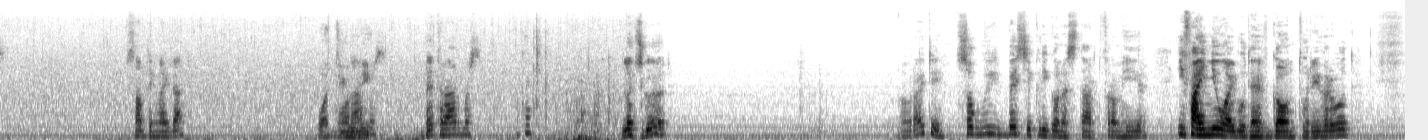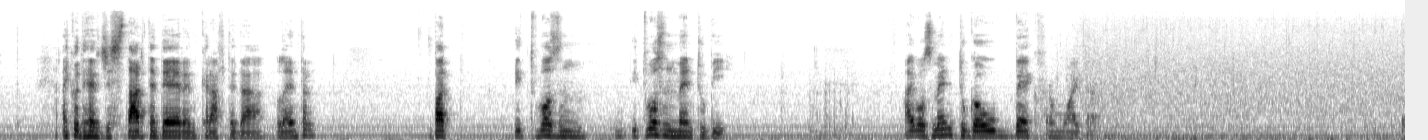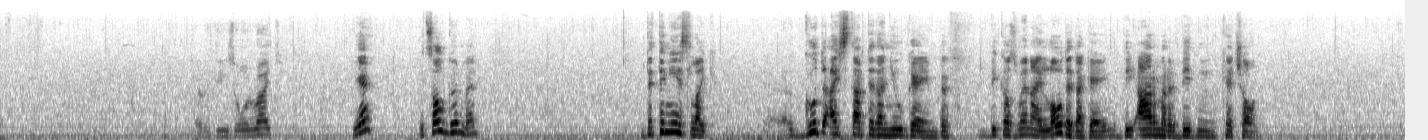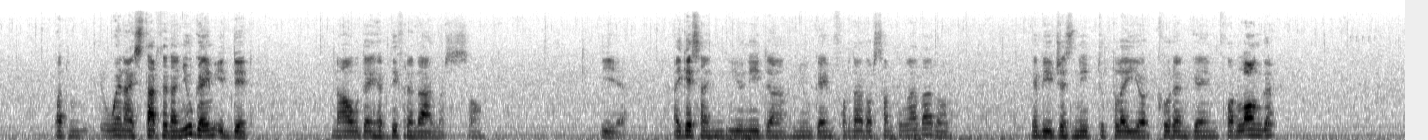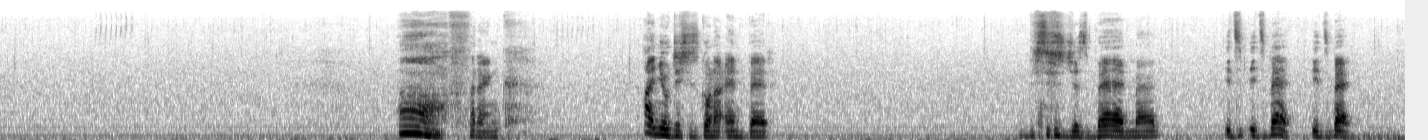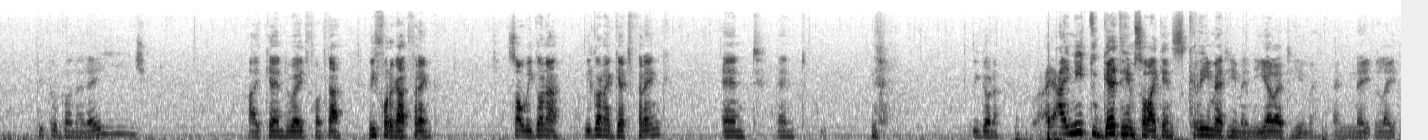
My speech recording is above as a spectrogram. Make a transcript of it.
Something like that. what do More you need? Better armors. Okay. Looks good. Alrighty. So we're basically gonna start from here. If I knew I would have gone to Riverwood. I could have just started there and crafted a lantern. But it wasn't it wasn't meant to be. I was meant to go back from White Everything's all right? Yeah, it's all good, man. The thing is, like, good I started a new game because when I loaded a game, the armor didn't catch on. But when I started a new game, it did. Now they have different armors, so yeah. I guess I you need a new game for that or something like that, or maybe you just need to play your current game for longer. Ah, Frank. I knew this is gonna end bad. This is just bad, man. It's it's bad. It's bad. People gonna rage. I can't wait for that. We forgot Frank. So we're gonna we're gonna get Frank and and we're gonna I, I need to get him so I can scream at him and yell at him and later.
